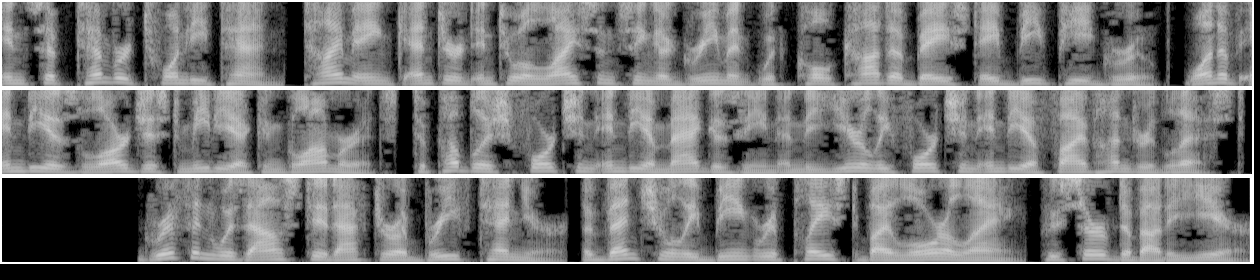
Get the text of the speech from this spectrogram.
In September 2010, Time Inc. entered into a licensing agreement with Kolkata-based ABP Group, one of India's largest media conglomerates, to publish Fortune India magazine and the yearly Fortune India 500 list. Griffin was ousted after a brief tenure, eventually being replaced by Laura Lang, who served about a year.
